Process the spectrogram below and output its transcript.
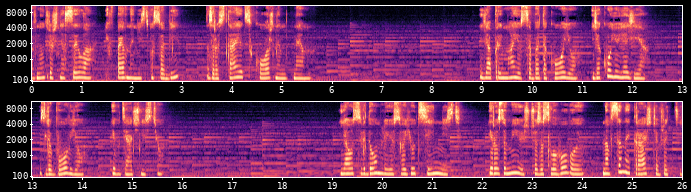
внутрішня сила і впевненість у собі зростають з кожним днем. Я приймаю себе такою, якою я є, з любов'ю і вдячністю. Я усвідомлюю свою цінність і розумію, що заслуговую на все найкраще в житті.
